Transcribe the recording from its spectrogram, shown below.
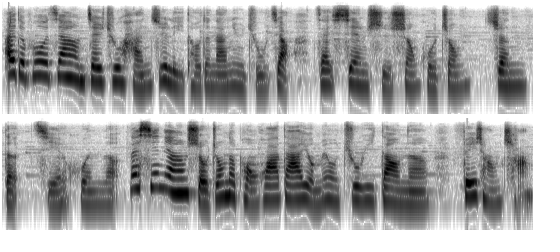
爱的迫降》这出韩剧里头的男女主角，在现实生活中真的结婚了。那新娘手中的捧花，大家有没有注意到呢？非常长。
